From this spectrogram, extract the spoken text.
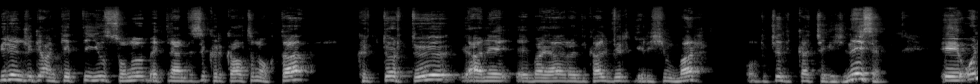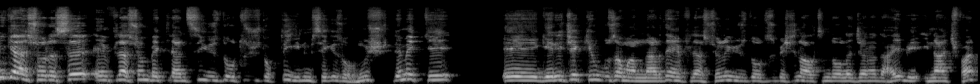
Bir önceki ankette yıl sonu beklentisi 46.44'tü. Yani e, bayağı radikal bir gelişim var oldukça dikkat çekici. Neyse. E, 12 ay sonrası enflasyon beklentisi %33.28 olmuş. Demek ki gelecek yıl bu zamanlarda enflasyonun %35'in altında olacağına dair bir inanç var.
